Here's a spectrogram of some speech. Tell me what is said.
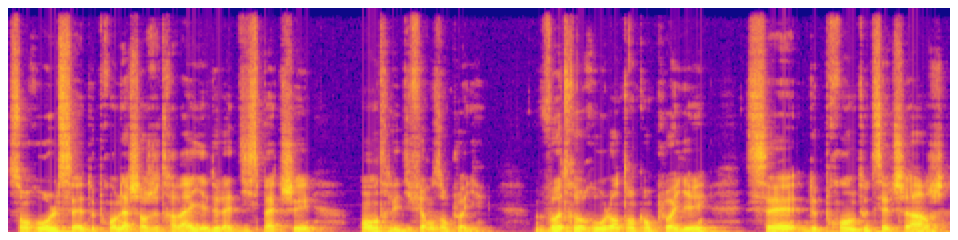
Son rôle, c'est de prendre la charge de travail et de la dispatcher entre les différents employés. Votre rôle en tant qu'employé, c'est de prendre toute cette charge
